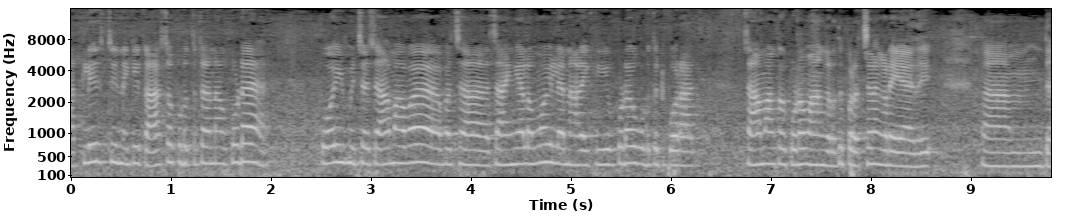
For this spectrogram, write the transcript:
அட்லீஸ்ட் இன்றைக்கி காசை கொடுத்துட்டானா கூட போய் மிச்ச சாமாவை அவள் சா சாயங்காலமோ இல்லை நாளைக்கு கூட கொடுத்துட்டு போகிறாள் சாமாக்கள் கூட வாங்குறது பிரச்சனை கிடையாது. இந்த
